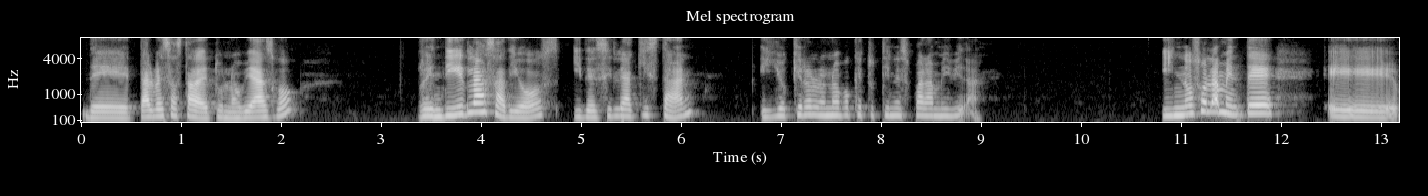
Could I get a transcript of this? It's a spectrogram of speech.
de tal vez hasta de tu noviazgo? Rendirlas a Dios y decirle: "Aquí están, y yo quiero lo nuevo que tú tienes para mi vida". Y no solamente, eh,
